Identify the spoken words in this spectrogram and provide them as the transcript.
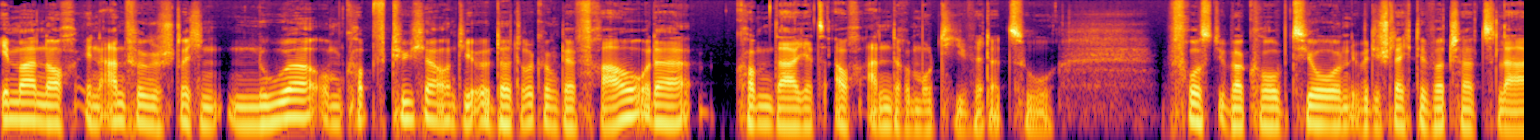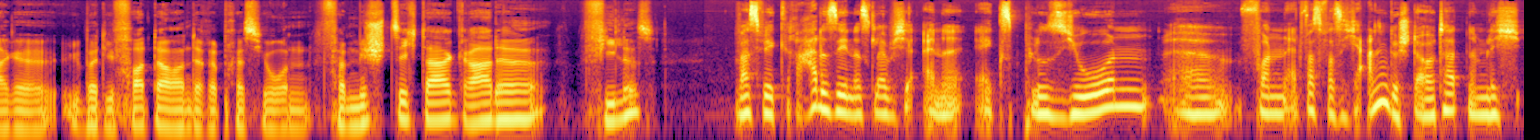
immer noch in Anführungsstrichen nur um Kopftücher und die Unterdrückung der Frau oder kommen da jetzt auch andere Motive dazu? Frust über Korruption, über die schlechte Wirtschaftslage, über die fortdauernde Repression. Vermischt sich da gerade vieles? was wir gerade sehen, ist, glaube ich, eine Explosion äh, von etwas, was sich angestaut hat, nämlich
